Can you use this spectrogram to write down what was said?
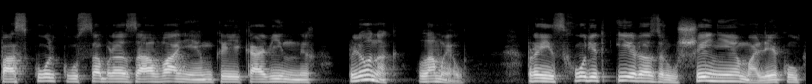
Поскольку с образованием клейковинных пленок ламел происходит и разрушение молекул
